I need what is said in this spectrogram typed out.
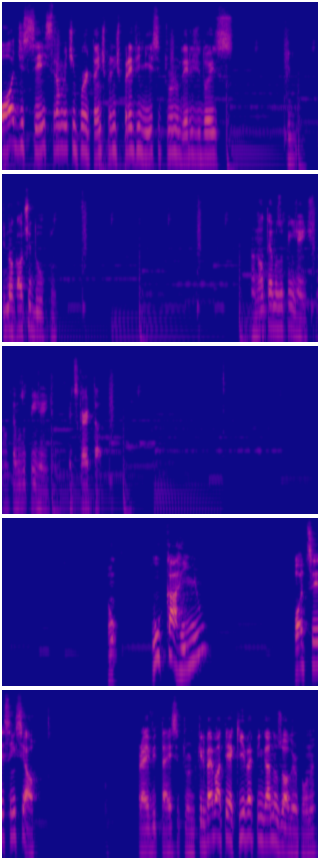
pode ser extremamente importante pra gente prevenir esse turno dele de dois de, de nocaute duplo. Não, não temos o pingente, não temos o pingente, foi descartado. o carrinho pode ser essencial para evitar esse turno. Porque ele vai bater aqui e vai pingar nos Ogrepon, né?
